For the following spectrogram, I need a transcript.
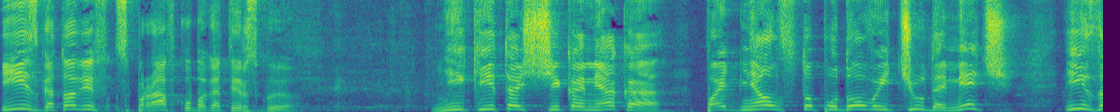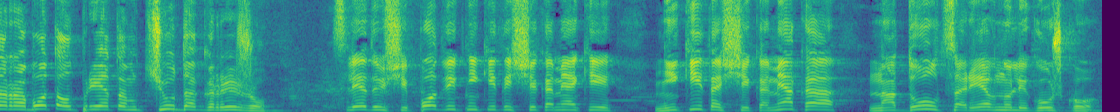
и изготовив справку богатырскую. Никита Щекомяка поднял стопудовый чудо-меч и заработал при этом чудо-грыжу. Следующий подвиг Никиты Щекомяки. Никита Щекомяка надул царевну-лягушку.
